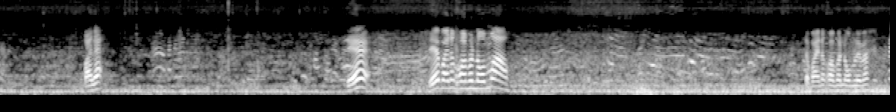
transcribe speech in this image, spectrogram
ค่ะไปแล้ว เดี๋ยวเดี๋ยวไปนครพนมเปล่าจะไปนครพนมเลยไหมไป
